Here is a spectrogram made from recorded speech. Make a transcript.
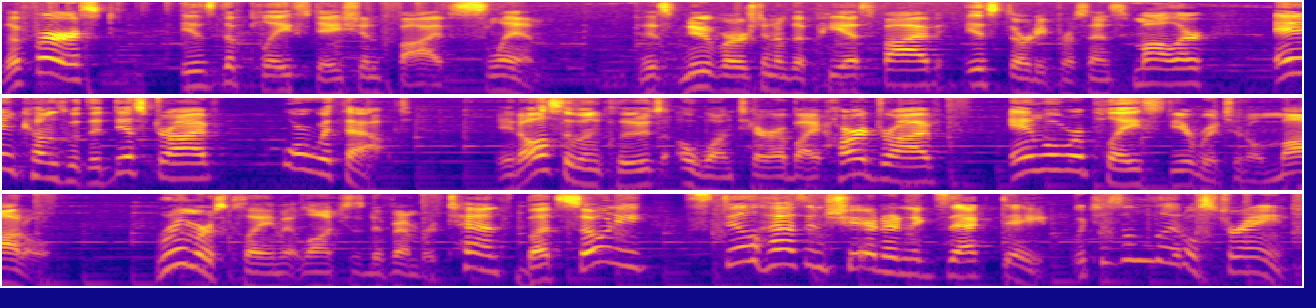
The first is the PlayStation 5 Slim. This new version of the PS5 is 30% smaller and comes with a disk drive or without. It also includes a 1TB hard drive and will replace the original model. Rumors claim it launches November 10th, but Sony still hasn't shared an exact date, which is a little strange.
